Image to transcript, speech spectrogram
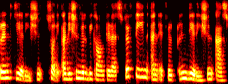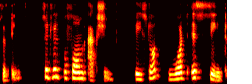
print the addition. Sorry, addition will be counted as 15 and it will print the addition as 15. So it will perform action based on what is saved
